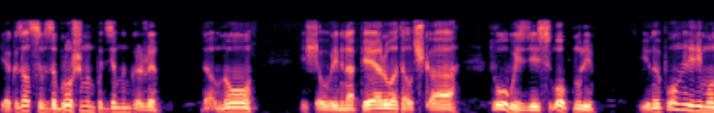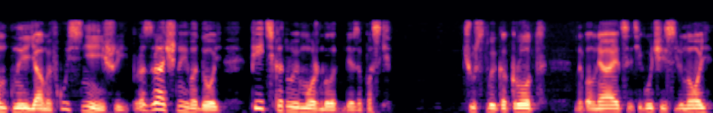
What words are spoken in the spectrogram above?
и оказался в заброшенном подземном гараже. Давно, еще во времена первого толчка, трубы здесь лопнули, и наполнили ремонтные ямы вкуснейшей, прозрачной водой, пить которую можно было без опаски. Чувствуя, как рот наполняется тягучей слюной,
